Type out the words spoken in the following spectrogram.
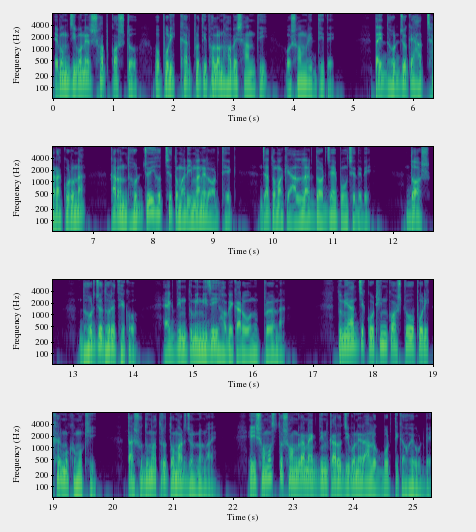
এবং জীবনের সব কষ্ট ও পরীক্ষার প্রতিফলন হবে শান্তি ও সমৃদ্ধিতে। তাই ধৈর্যকে হাতছাড়া করো না, কারণ ধৈর্যই হচ্ছে তোমার ইমানের অর্ধেক, যা তোমাকে আল্লাহর দরজায় পৌঁছে দেবে। দশ ধৈর্য ধরে থেকো। একদিন তুমি নিজেই হবে কারও অনুপ্রেরণা। তুমি আজ যে কঠিন কষ্ট ও পরীক্ষার মুখোমুখি, তা শুধুমাত্র তোমার জন্য নয়। এই সমস্ত সংগ্রাম একদিন কারও জীবনের আলোকবর্তিকা হয়ে উঠবে।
